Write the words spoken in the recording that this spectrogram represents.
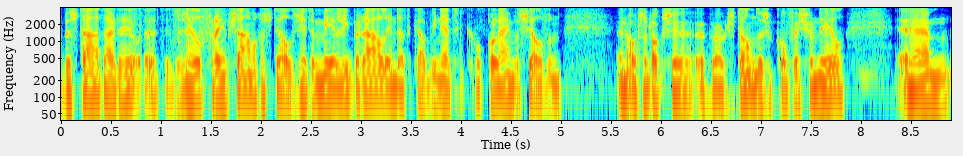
bestaat uit heel. Het is een heel vreemd samengesteld. Er zitten meer liberalen in dat kabinet. Colijn was zelf een een orthodoxe eh, protestant, dus een confessioneel um,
